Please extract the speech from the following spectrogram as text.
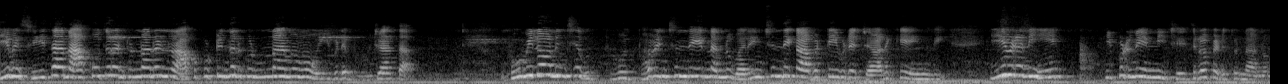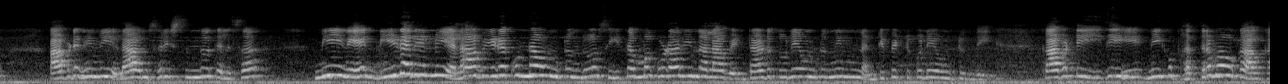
ఈమె సీత నా కూతురు అంటున్నానని నాకు పుట్టిందనుకుంటున్నామేమో ఈవిడ భూజాత. భూమిలో నుంచి ఉద్- ఉద్భవించింది నన్ను వరించింది కాబట్టి ఈవిడ జానకి అయింది. ఈవిడని ఇప్పుడు నేను నీ చేతిలో పెడుతున్నాను. ఆవిడ నిన్ను ఎలా అనుసరిస్తుందో తెలుసా? నేనే నీడ నిన్ను ఎలా వీడకుండా ఉంటుందో సీతమ్మ కూడా నిన్ను అలా వెంటాడుతూనే ఉంటుంది నిన్ను అంటి పెట్టుకునే ఉంటుంది. కాబట్టి ఇది నీకు భద్రమవు కాక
